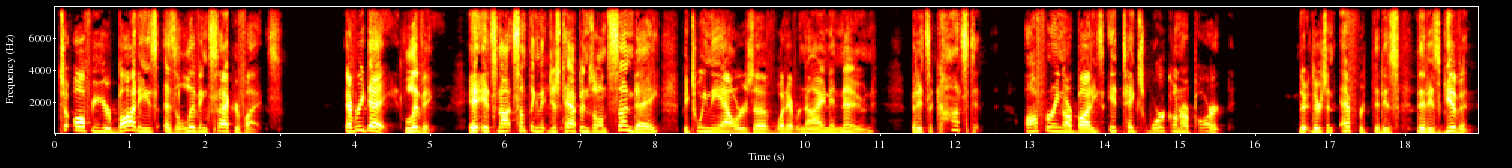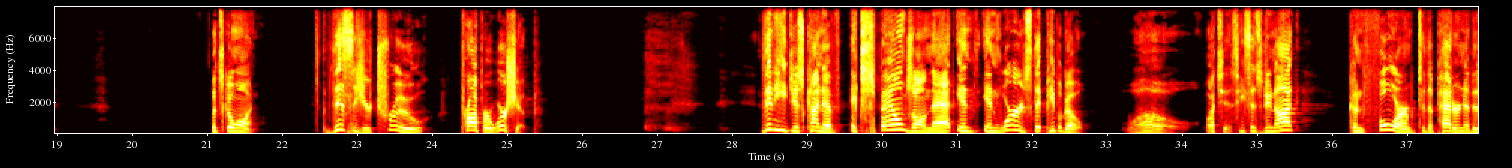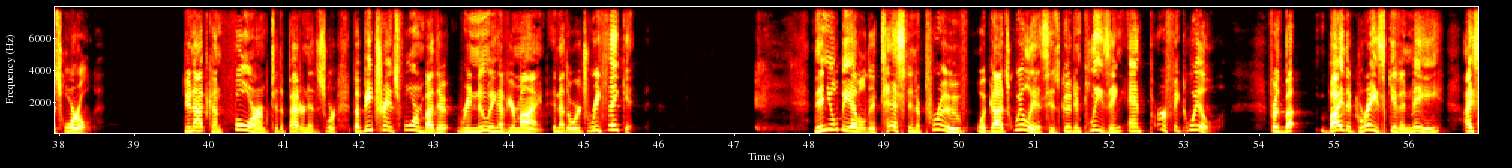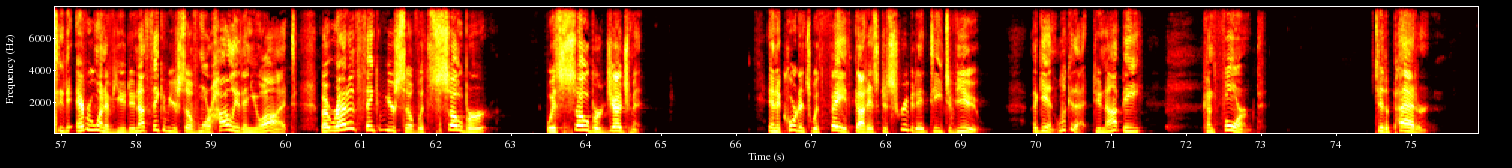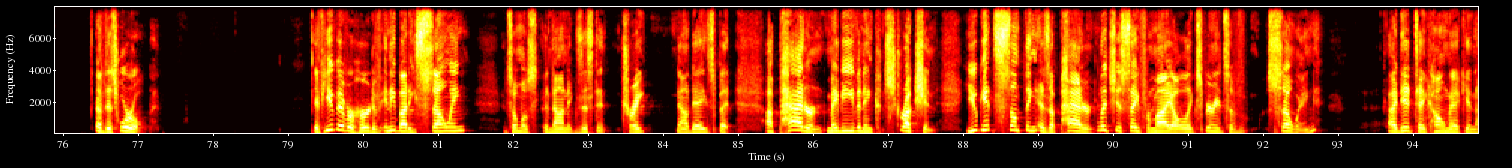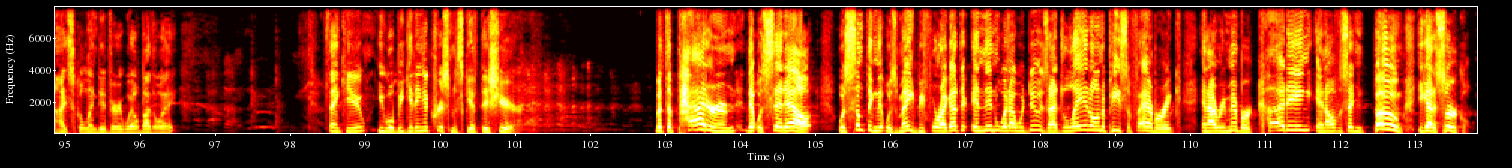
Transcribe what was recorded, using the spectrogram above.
To offer your bodies as a living sacrifice every day, living. It's not something that just happens on Sunday between the hours of whatever, nine and noon, but it's a constant offering our bodies. It takes work on our part. There's an effort that is, that is given. Let's go on. This is your true, proper worship. Then he just kind of expounds on that in, in words that people go, Whoa, watch this. He says, Do not conform to the pattern of this world. Do not conform to the pattern of this world, but be transformed by the renewing of your mind. In other words, rethink it. Then you'll be able to test and approve what God's will is, his good and pleasing and perfect will. For by the grace given me, I say to every one of you, do not think of yourself more highly than you ought, but rather think of yourself with sober with sober judgment. In accordance with faith, God has distributed to each of you. Again, look at that. Do not be conformed to the pattern of this world. If you've ever heard of anybody sewing, it's almost a non existent trait nowadays, but a pattern, maybe even in construction, you get something as a pattern. Let's just say, from my all experience of sewing, I did take home ec in high school and did very well, by the way. Thank you. You will be getting a Christmas gift this year. But the pattern that was set out was something that was made before I got there. And then what I would do is I'd lay it on a piece of fabric, and I remember cutting, and all of a sudden, boom, you got a circle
